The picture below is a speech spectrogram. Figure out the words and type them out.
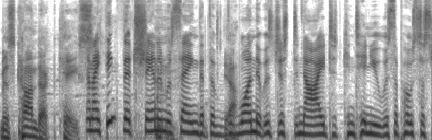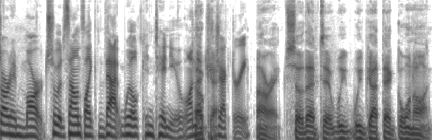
misconduct case. And I think that Shannon was saying that the, Yeah. the one that was just denied to continue was supposed to start in March. So it sounds like that will continue on that Okay. trajectory. All right, so that uh, we we've got that going on.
